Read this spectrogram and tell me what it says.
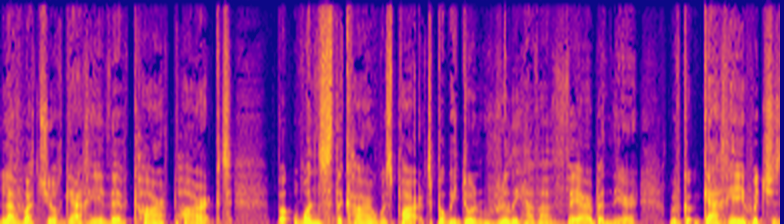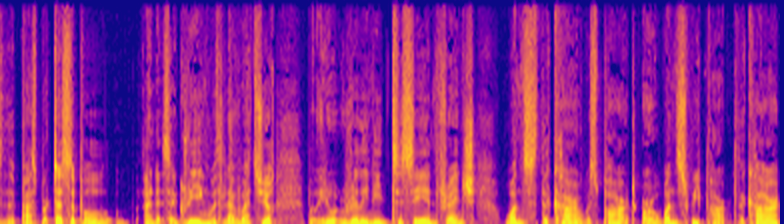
la voiture garée, the car parked. but once the car was parked. But we don't really have a verb in there. We've got garer, which is the past participle, and it's agreeing with la voiture, but we don't really need to say in French once the car was parked or once we parked the car,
